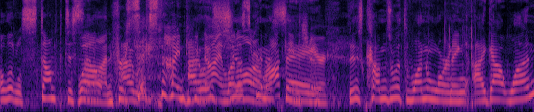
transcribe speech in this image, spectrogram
a little stump to sit well, on for $6.99, let alone a rocking say, chair. This comes with one warning. I got one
